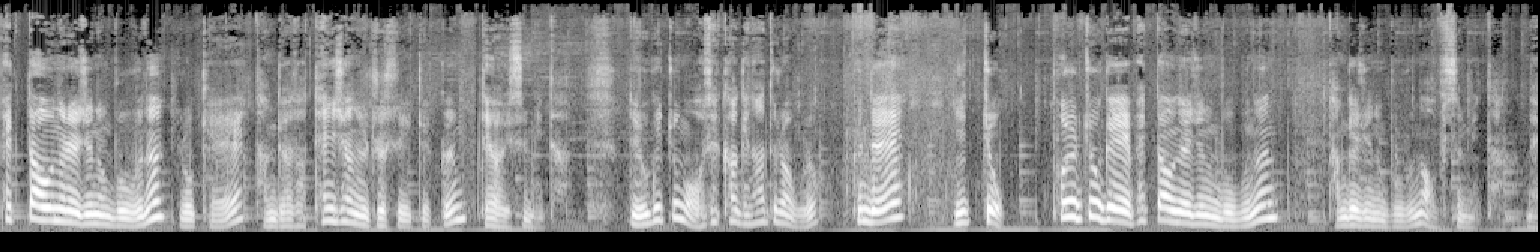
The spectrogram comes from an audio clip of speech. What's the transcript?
팩다운을 해주는 부분은 이렇게 당겨서 텐션을 줄 수 있게끔 되어 있습니다. 근데 이게 좀 어색하긴 하더라고요. 근데 이쪽 폴 쪽에 팩다운 해주는 부분은 당겨주는 부분은 없습니다. 네.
